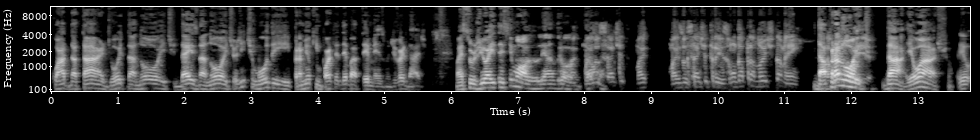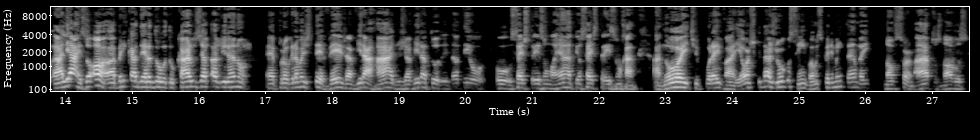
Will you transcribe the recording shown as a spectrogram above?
4 da tarde, 8 da noite, 10 da noite, a gente muda e para mim o que importa é debater mesmo, de verdade. Mas surgiu aí desse modo, Leandro. Então... Mas, o 7, mas, mas o 731 dá para noite também. Dá, dá para noite, dá, eu acho. Eu, aliás, ó, a brincadeira do, do Carlos já tá virando é, programa de TV, já vira rádio, já vira tudo. Então tem o, o 731 manhã, tem o 731 à noite, por aí vai. Eu acho que dá jogo sim, vamos experimentando aí novos formatos, novos,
